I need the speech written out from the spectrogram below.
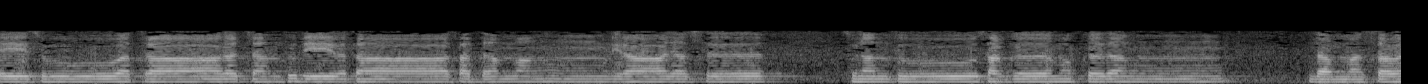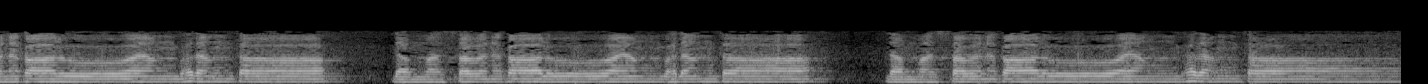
කාලේසු අත්‍රාගතන්තු දේවතා සද්ධම්මං නිරායස සුනන්තු සග්ග මොක්කදං ධම්ම ශ්‍රවණ කාලෝ අයං භදංතා ධම්ම ශ්‍රවණ කාලෝ අයං භදංතා ධම්ම ශ්‍රවණ කාලෝ අයං භදංතා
